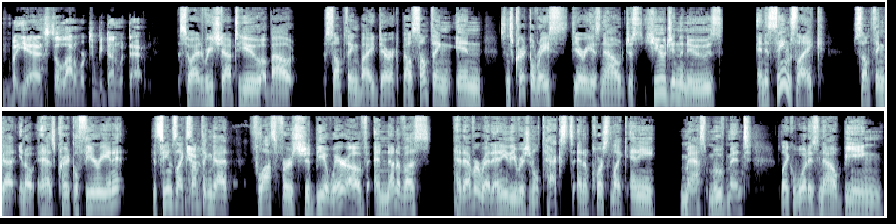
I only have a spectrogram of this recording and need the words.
but yeah, still a lot of work to be done with that. So I had reached out to you about something by Derrick Bell, something in, since critical race theory is now just huge in the news. And it seems like something that, you know, it has critical theory in it. It seems like Yeah. something that philosophers should be aware of. And none of us had ever read any of the original texts. And of course, like any mass movement, like what is now being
